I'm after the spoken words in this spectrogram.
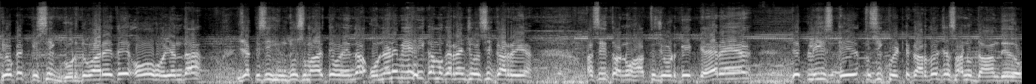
ਕਿਉਂਕਿ ਕਿਸੇ ਗੁਰਦੁਆਰੇ ਤੇ ਉਹ ਹੋ ਜਾਂਦਾ ਜਾਂ ਕਿਸੇ ਹਿੰਦੂ ਸਮਾਜ ਤੇ ਹੋ ਜਾਂਦਾ ਉਹਨਾਂ ਨੇ ਵੀ ਇਹੀ ਕੰਮ ਕਰਨਾ ਜੋ ਅਸੀਂ ਕਰ ਰਹੇ ਆ ਅਸੀਂ ਤੁਹਾਨੂੰ ਹੱਥ ਜੋੜ ਕੇ ਕਹਿ ਰਹੇ ਆ ਕਿ ਪਲੀਜ਼ ਇਹ ਤੁਸੀਂ ਕੁਇਟ ਕਰ ਦਿਓ ਜਾਂ ਸਾਨੂੰ ਦਾਨ ਦੇ ਦਿਓ।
